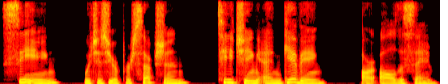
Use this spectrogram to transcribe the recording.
seeing, which is your perception, teaching and giving are all the same.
